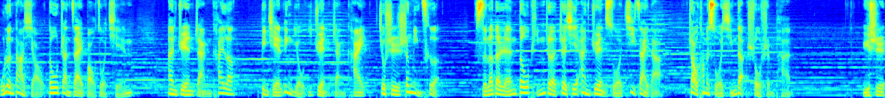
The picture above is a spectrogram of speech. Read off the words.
无论大小，都站在宝座前。案卷展开了，并且另有一卷展开，就是生命册。死了的人都凭着这些案卷所记载的，照他们所行的受审判。于是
